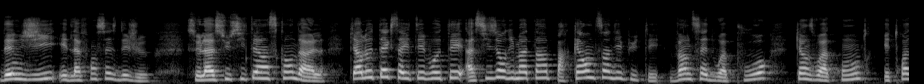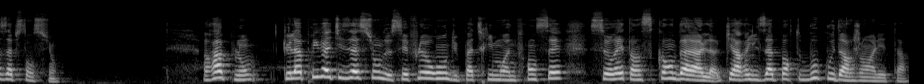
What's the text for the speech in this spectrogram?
d'Engie et de la Française des Jeux. Cela a suscité un scandale, car le texte a été voté à 6 h du matin par 45 députés, 27 voix pour, 15 voix contre et 3 abstentions. Rappelons que la privatisation de ces fleurons du patrimoine français serait un scandale, car ils apportent beaucoup d'argent à l'État.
